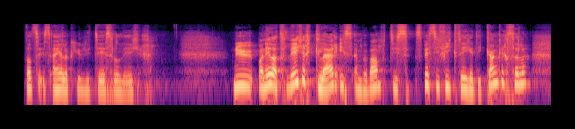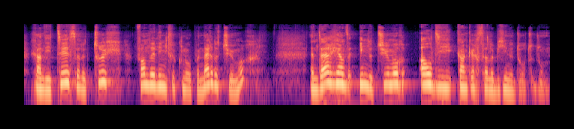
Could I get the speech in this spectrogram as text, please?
Dat is eigenlijk jullie T-celleger. Nu, wanneer dat leger klaar is en bewapend is specifiek tegen die kankercellen, gaan die T-cellen terug van de lymfeknopen naar de tumor. En daar gaan ze in de tumor al die kankercellen beginnen dood te doen.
